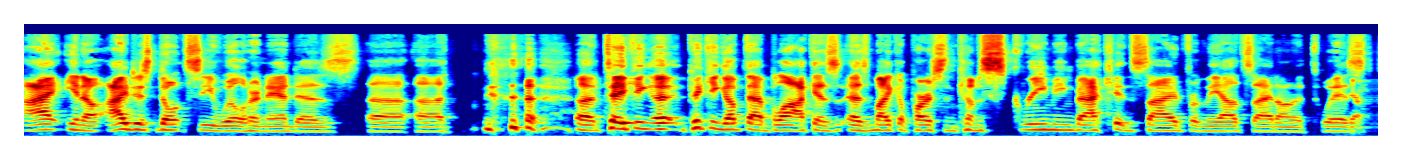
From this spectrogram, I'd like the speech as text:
I, you know, I just don't see Will Hernandez uh, uh, uh, taking uh, picking up that block as as Micah Parson comes screaming back inside from the outside on a twist. Yep.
